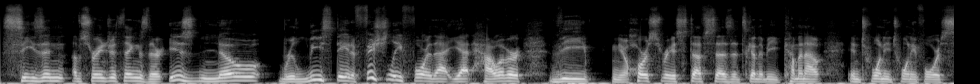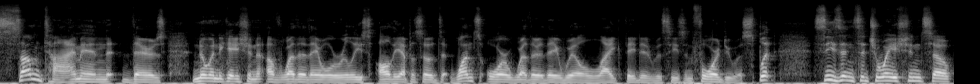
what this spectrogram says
season of Stranger Things. There is no release date officially for that yet. However, the you know horse race stuff says it's going to be coming out in 2024 sometime and there's no indication of whether they will release all the episodes at once or whether they will like they did with season 4 do a split season situation. So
